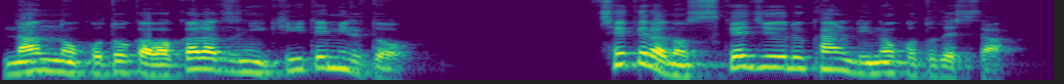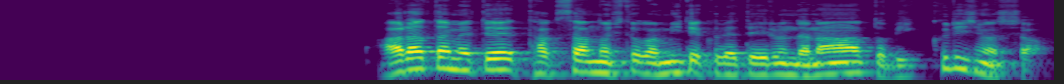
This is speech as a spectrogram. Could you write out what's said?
何のことかわからずに聞いてみると、チェケラのスケジュール管理のことでした。改めてたくさんの人が見てくれているんだなぁとびっくりしました。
